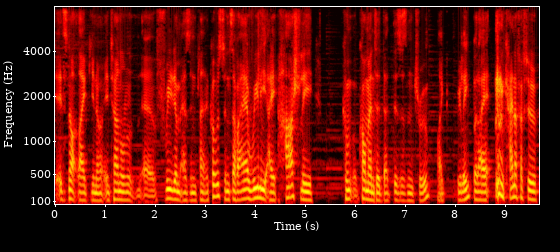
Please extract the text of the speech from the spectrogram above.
it's not like you know internal uh, freedom as in Planet Coaster and stuff." I really, I harshly com- commented that this isn't true, like really, but I kind of have to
